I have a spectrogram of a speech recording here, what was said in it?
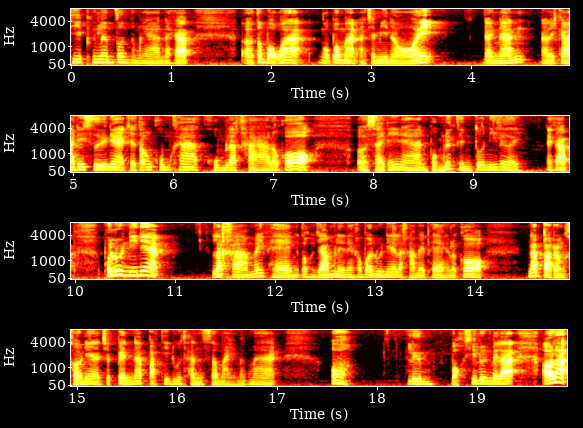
ที่เพิ่งเริ่มต้นทำงานนะครับ ต้องบอกว่างบประมาณอาจจะมีน้อย ดังนั้นนาฬิกาที่ซื้อเนี่ยจะต้องคุ้มค่าคุ้มราคาแล้วก็ใส่ได้นานผมนึกถึงตัวนี้เลยนะครับเพราะรุ่นนี้เนี่ยราคาไม่แพงต้องย้ำเลยนะครับว่ารุ่นนี้ราคาไม่แพงแล้วก็หน้าปัดของเขาเนี่ยจะเป็นหน้าปัดที่ดูทันสมัยมากๆอ้อลืมบอกชื่อรุ่นไปละเอาล่ะ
